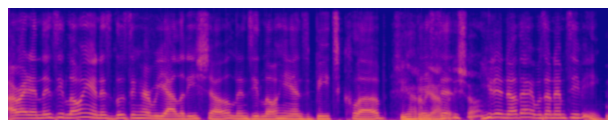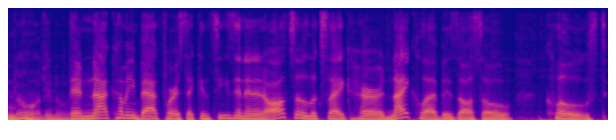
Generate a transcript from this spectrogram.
All right, and Lindsay Lohan is losing her reality show, Lindsay Lohan's Beach Club. She had a They reality show? You didn't know that? It was on MTV. No, I didn't know. That. They're not coming back for a second season, and it also looks like her nightclub is also closed.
